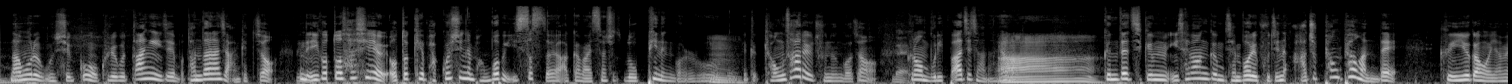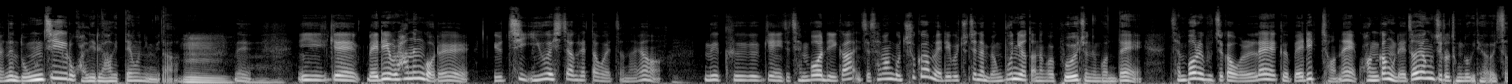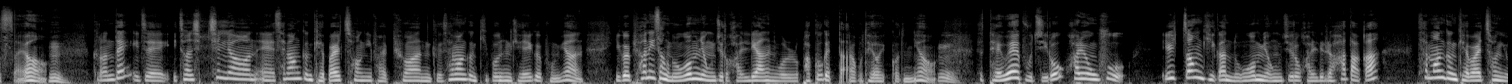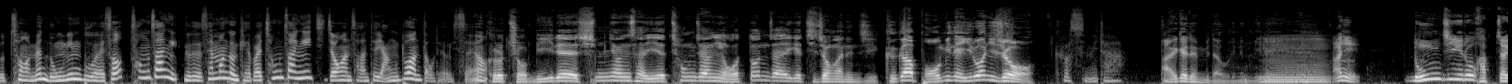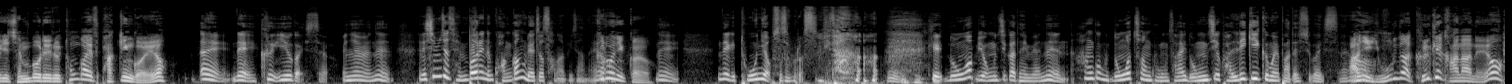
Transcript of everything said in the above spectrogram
나무를 못 심고 그리고 땅이 이제 뭐 단단하지 않겠죠. 근데 이것도 사실 어떻게 바꿀 수 있는 방법이 있었어요. 아까 말씀하셨던 높이는 걸로 음. 그러니까 경사를 두는 거죠. 네. 그럼 물이 빠지잖아요. 아. 근데 지금 이 새만금 잼버리 부지는 아주 평평한데 그 이유가 뭐냐면은 농지로 관리를 하기 때문입니다. 음. 네. 이게 매립을 하는 거를 유치 이후에 시작을 했다고 했잖아요. 근데 그게 이제 잼버리가 이제 새만금 추가 매립을 추진한 명분이었다는 걸 보여주는 건데 잼버리 부지가 원래 그 매립 전에 관광 레저 용지로 등록이 되어 있었어요. 음. 그런데 이제 2017년에 새만금 개발청이 발표한 그 새만금 기본 계획을 보면 이걸 편의상 농업 용지로 관리하는 걸로 바꾸겠다라고 되어 있거든요. 음. 그래서 대회 부지로 활용 후 일정 기간 농업 용지로 관리를 하다가 새만금 개발청이 요청하면 농림부에서 청장이 그 새만금 개발청장이 지정한 자한테 양도한다고 되어 있어요. 그렇죠. 미래 10년 사이에 청장이 어떤 자에게 지정하는지 그가 범인의 일원이죠. 그렇습니다. 알게 됩니다. 우리는 미래. 음, 아니 농지로 갑자기 잼버리를 통과해서 바뀐 거예요? 네, 네, 그 이유가 있어요. 왜냐면은, 근데 심지어 잼버리는 관광 레저 산업이잖아요. 그러니까요. 네. 근데 이게 돈이 없어서 그렇습니다. 그 농업 용지가 되면은 한국 농어청 공사의 농지 관리 기금을 받을 수가 있어요. 아니 우리나라 그렇게 가난해요?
